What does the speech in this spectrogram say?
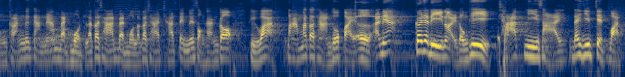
2 ครั้งด้วยกันนะ แบตหมดแล้วก็ชาร์จแบตหมดแล้วก็ชาร์จชาร์จเต็มได้ 2 ครั้งก็ถือว่าตามมาตรฐานทั่วไปเอออันเนี้ยก็จะดีหน่อยตรงที่ชาร์จมีสายได้ 27 วัตต์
